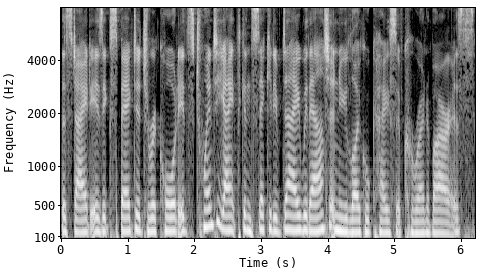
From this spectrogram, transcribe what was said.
The state is expected to record its 28th consecutive day without a new local case of coronavirus.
